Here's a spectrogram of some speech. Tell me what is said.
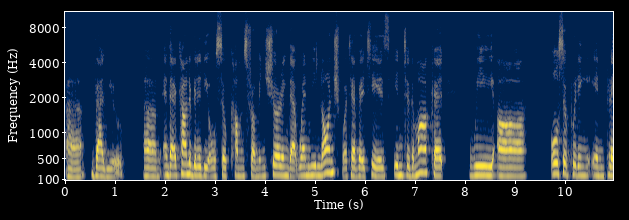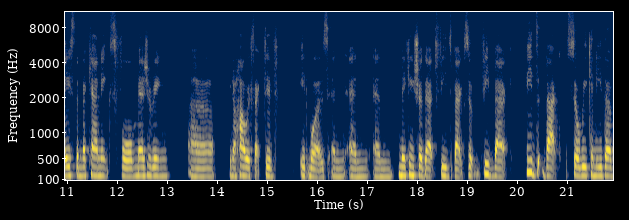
uh, value. Um, and the accountability also comes from ensuring that when we launch whatever it is into the market, we are also putting in place the mechanics for measuring, uh, you know, how effective it was, and and and making sure that feeds back. So feedback feeds back, so we can either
